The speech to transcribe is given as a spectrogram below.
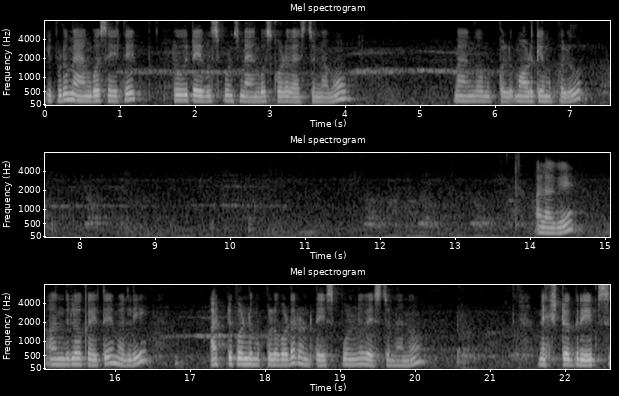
ఇప్పుడు మ్యాంగోస్ అయితే టూ టేబుల్ స్పూన్స్ మ్యాంగోస్ కూడా వేస్తున్నాము. మ్యాంగో ముక్కలు మామిడికాయ ముక్కలు. అలాగే అందులోకైతే మళ్ళీ అట్టుపండు ముక్కలు కూడా రెండు టీ స్పూన్లు వేస్తున్నాను. నెక్స్ట్ గ్రేప్స్.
